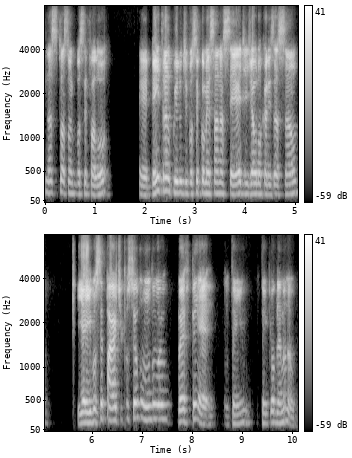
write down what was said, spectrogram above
na situação que você falou, é bem tranquilo de você começar na sede, geolocalização, e aí você parte para o seu mundo o FPE. Não tem, não tem problema, não.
